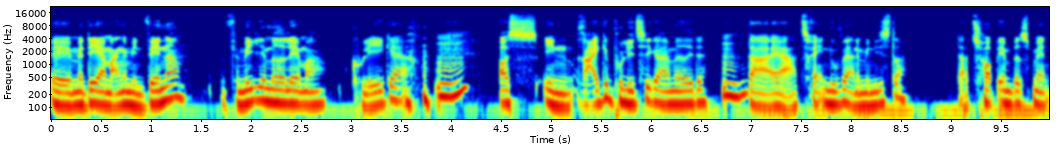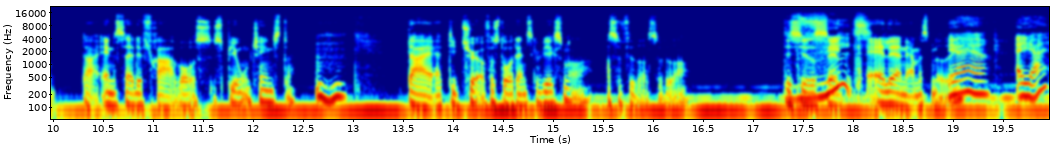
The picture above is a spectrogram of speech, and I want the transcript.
Øh, men det er mange af mine venner, familiemedlemmer, kollegaer. Mm. Også en række politikere er med i det. Mm. Der er tre nuværende minister. Der er topembedsmænd, der er ansatte fra vores spiontjeneste. Mm. Der er direktører for store danske virksomheder, og så videre, og så videre. Det siger sig selv. Alle er nærmest med. Ikke? Ja, ja. Er jeg?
